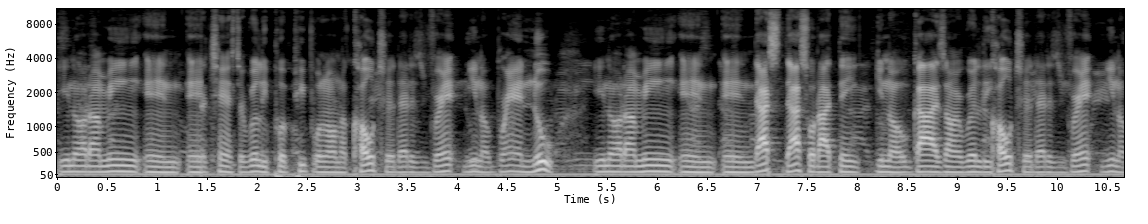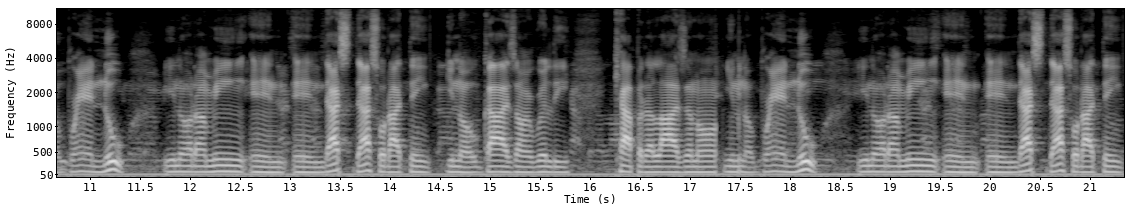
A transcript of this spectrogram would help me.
You know what I mean? And and a chance to really put people on a culture that is brand, you know, brand new. You know what I mean? And and that's that's what I think. You know, guys aren't really culture that is brand, you know, brand new. You know what I mean? And and that's that's what I think. You know, guys aren't really capitalizing on. You know, brand new. You know what I mean? And and that's that's what I think.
